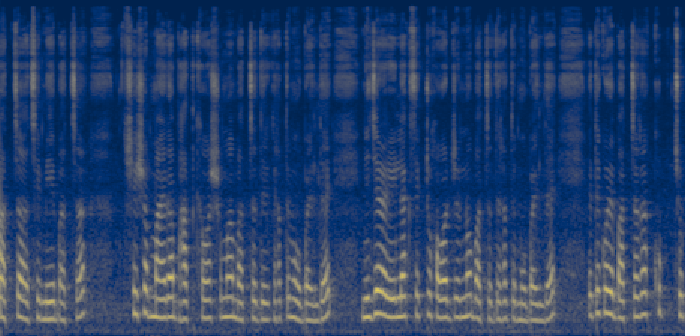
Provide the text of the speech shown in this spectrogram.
বাচ্চা আছে, মেয়ে বাচ্চা, সেসব মায়েরা ভাত খাওয়ার সময় বাচ্চাদের হাতে মোবাইল দেয়। নিজেরা রিল্যাক্স একটু হওয়ার জন্য বাচ্চাদের হাতে মোবাইল দেয়। এতে করে বাচ্চারা খুব ছোট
